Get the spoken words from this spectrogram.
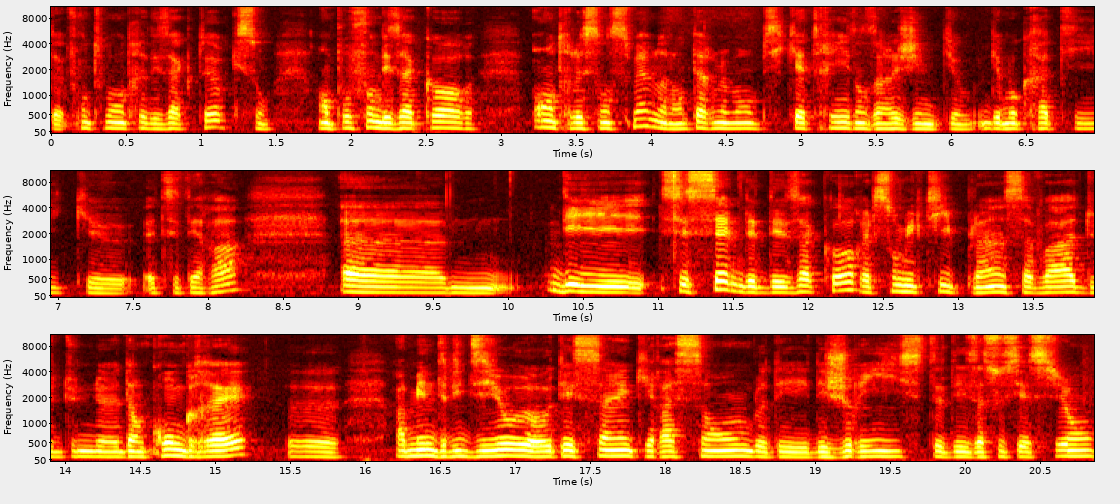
d'affrontement entre des acteurs qui sont en profond désaccord entre le sens même, dans l'enternement en psychiatrie, dans un régime démocratique, euh, etc. Euh, ces scènes de désaccord, elles sont multiples. Hein. ça va d'un congrès euh, à Mendrizio au Tessin qui rassemble des, juristes, des associations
